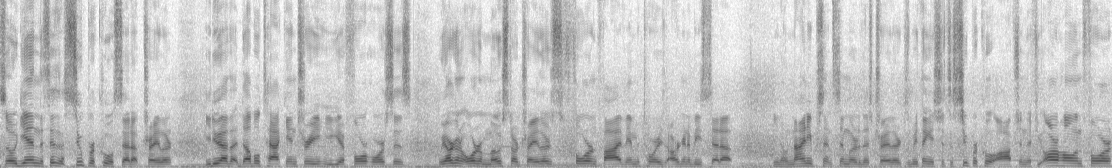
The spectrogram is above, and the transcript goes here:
So again, this is a super cool setup trailer. You do have that double tack entry, you get four horses. We are gonna order most of our trailers, four and five inventories are gonna be set up, you know, 90% similar to this trailer because we think it's just a super cool option. If you are hauling four,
